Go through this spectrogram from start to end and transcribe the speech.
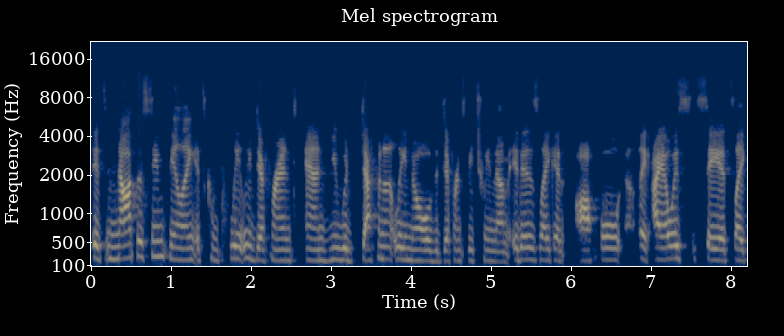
it's not the same feeling it's completely different and you would definitely know the difference between them it is like an awful like i always say it's like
